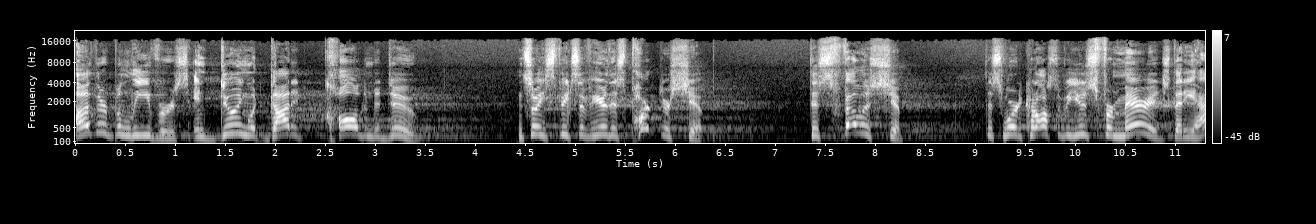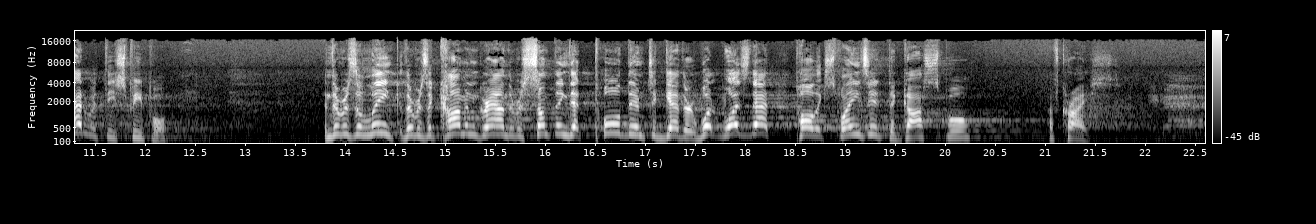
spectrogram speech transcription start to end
other believers in doing what God had called him to do. And so he speaks of here this partnership, this fellowship. This word could also be used for marriage that he had with these people. And there was a link, there was a common ground, there was something that pulled them together. What was that? Paul explains it the gospel of Christ. Amen.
